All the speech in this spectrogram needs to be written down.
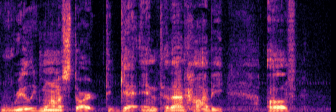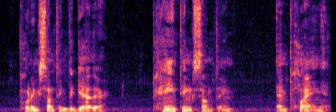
really want to start to get into that hobby of putting something together, painting something, and playing it.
